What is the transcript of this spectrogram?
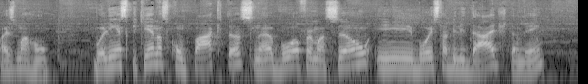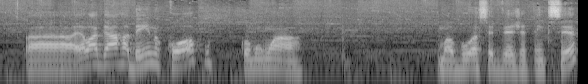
mais marrom. Bolinhas pequenas, compactas, né? Boa formação e boa estabilidade também. Ah, ela agarra bem no copo, como uma, uma boa cerveja tem que ser.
